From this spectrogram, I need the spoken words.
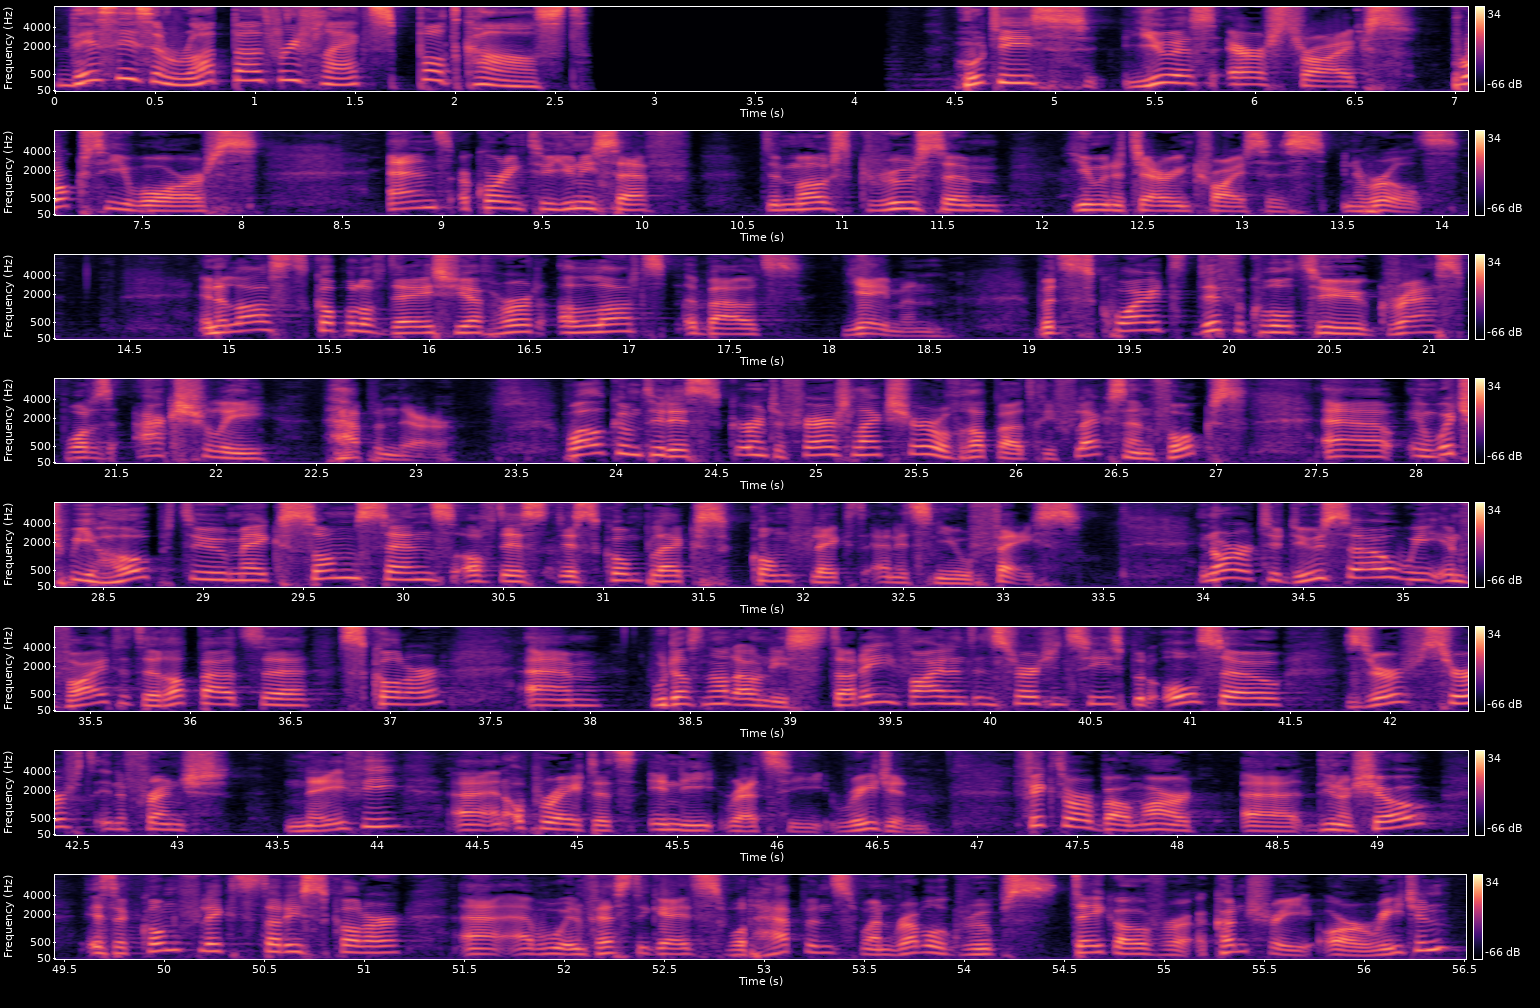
This is a Radboud Reflects podcast. Houthis, US airstrikes, proxy wars, and according to UNICEF, the most gruesome humanitarian crisis in the world. In the last couple of days, you have heard a lot about Yemen, but it's quite difficult to grasp what has actually happened there. Welcome to this current affairs lecture of Radboud Reflects and Vox, uh, in which we hope to make some sense of this, this complex conflict and its new phase. In order to do so, we invited a Radboud uh, scholar um, who does not only study violent insurgencies, but also serve, served in the French Navy uh, and operated in the Red Sea region. Victor Bouemar uh, Dinocheau is a conflict studies scholar uh, who investigates what happens when rebel groups take over a country or a region.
